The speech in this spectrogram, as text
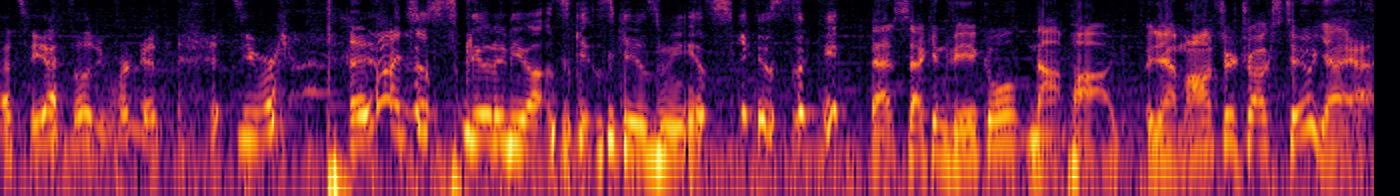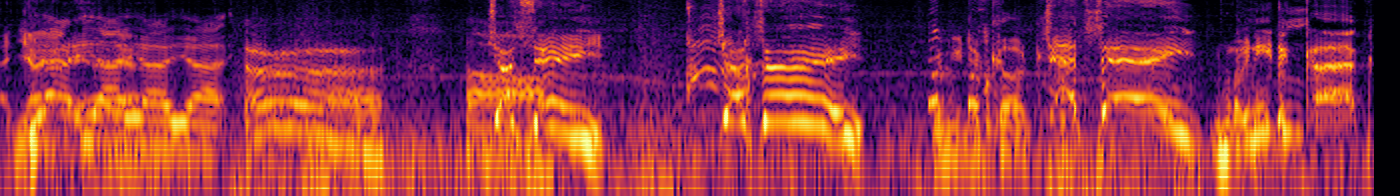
I see. I told you, we're good. See, we're good. I just scooted you out. Excuse excuse me. Excuse me. That second vehicle, not Pog. Yeah, monster trucks too. Yeah, yeah, Yeah, yeah, yeah, yeah. Ugh. Jesse. Jesse. We need to cook. Jesse. We need to cook.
